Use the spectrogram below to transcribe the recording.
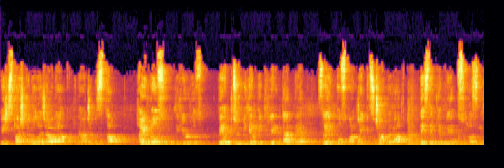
meclis başkanı olacağına inancımız tam. Hayırlı olsun diliyoruz. Ve tüm milletvekillerinden de Sayın Osman Cengiz Çandar'a desteklerini sunmasını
